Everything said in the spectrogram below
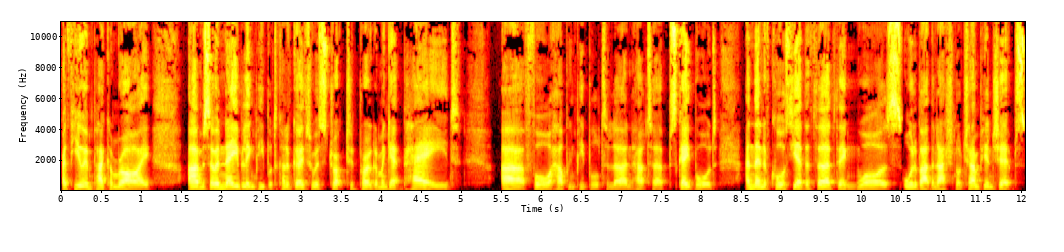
a few in Peckham Rye. Um, so enabling people to kind of go through a structured program and get paid uh, for helping people to learn how to skateboard. And then, of course, yeah, the third thing was all about the national championships,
